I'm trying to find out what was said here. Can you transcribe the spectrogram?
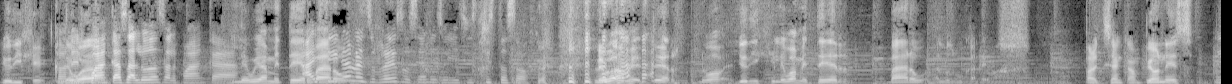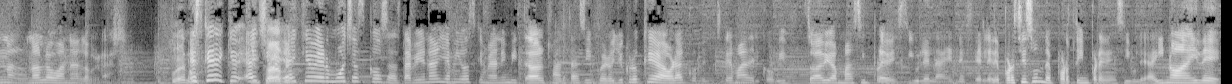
yo dije, Con le el voy, a, Juanca, saludos al Juanca. le voy a meter Ay, varo. síganlo en sus redes sociales, oye, sí es chistoso. Le voy a meter, le voy a- yo dije, le voy a meter varo a los bucaneros para que sean campeones. No, no lo van a lograr. Bueno, Es que hay que, hay, que, hay que ver muchas cosas. También hay amigos que me han invitado al fantasy, pero yo creo que ahora con el tema del COVID todavía más impredecible la NFL. De por sí es un deporte impredecible. Ahí no hay de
